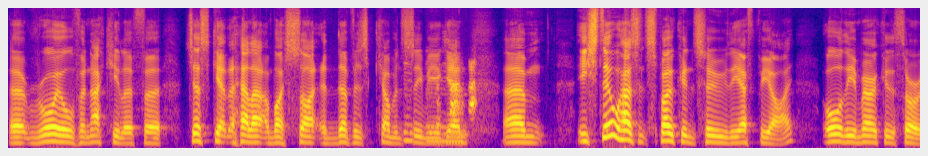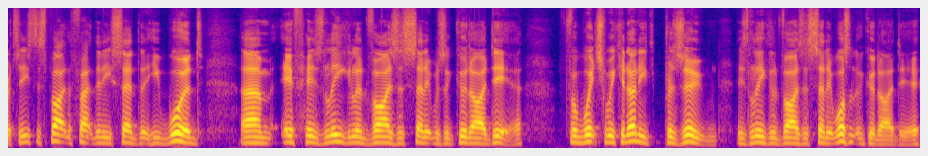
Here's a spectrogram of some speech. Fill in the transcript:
uh, royal vernacular for just get the hell out of my sight and never come and see me again. Um, he still hasn't spoken to the FBI or the American authorities, despite the fact that he said that he would um, if his legal advisors said it was a good idea, for which we can only presume his legal advisors said it wasn't a good idea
